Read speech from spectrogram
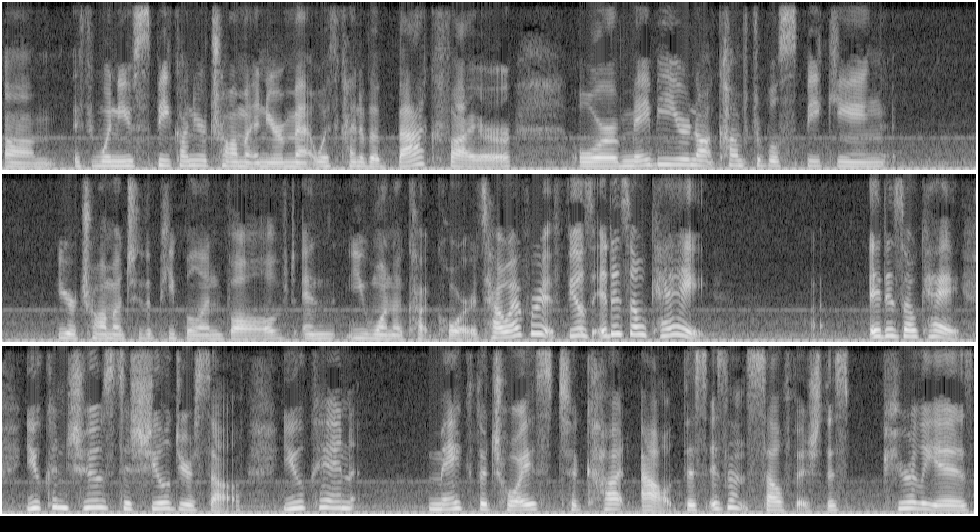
um, if when you speak on your trauma and you're met with kind of a backfire, or maybe you're not comfortable speaking your trauma to the people involved and you want to cut cords. However, it feels, it is okay. It is okay. You can choose to shield yourself. You can make the choice to cut out. This isn't selfish. This purely is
